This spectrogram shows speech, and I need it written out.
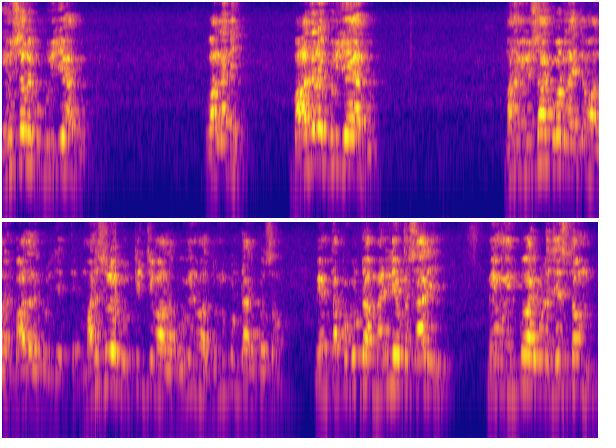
హింసలకు గురి చేయద్దు. వాళ్ళని బాధలకు గురి చేయద్దు. మనం హింసాకోరులు అయితే వాళ్ళని బాధలకు గురి చేస్తే మనసులో గుర్తించి వాళ్ళ భూమిని వాళ్ళు దున్నుకుంటాని కోసం మేము తప్పకుండా మళ్ళీ ఒకసారి మేము ఎంక్వైరీ కూడా చేస్తాం.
